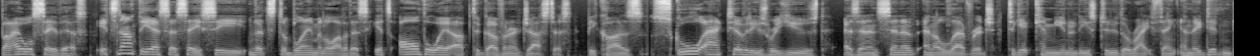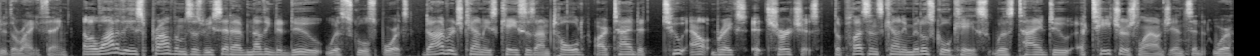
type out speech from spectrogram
But I will say this it's not the SSAC that's to blame in a lot of this, it's all the way up to Governor Justice because school activities were used as an incentive and a leverage to get communities to do the right thing, and they didn't do the right thing. And a lot of these problems, as we said, have nothing to do with school sports. Doddridge County's cases, I'm told, are tied to two outbreaks at churches. The Pleasants County Middle School case was tied to a teacher's lounge incident where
